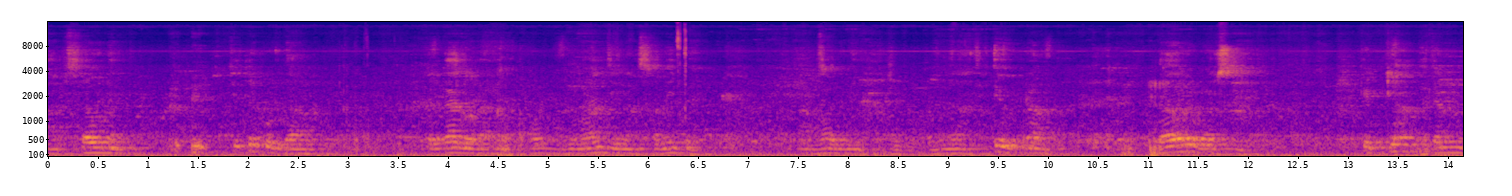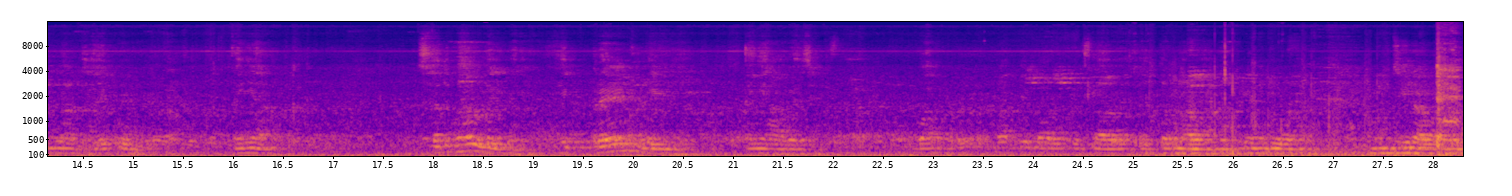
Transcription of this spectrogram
આપ સૌને ચિત્રકૂટ ગામ ગરગાજોડા હનુમાનજીના સમીપે આપ સૌની વંદના તે ઉપરાંત દર વર્ષે કેટલા ભજનના ગાયકો અહીંયા સદભાવ લઈને એક પ્રેમ લઈને અહીંયા આવે છે વા- વાદ્યકારો કેટલા આવે છે બેન્જોવાળા, મંજીરાવાળા.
